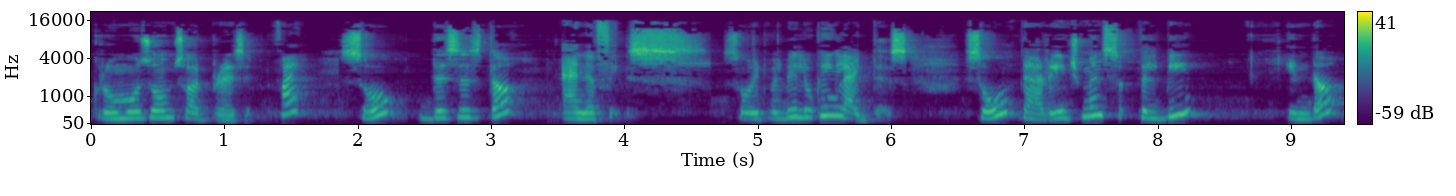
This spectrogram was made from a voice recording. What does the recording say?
chromosomes are present, fine? So this is the anaphase. So it will be looking like this. So the arrangements will be in the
